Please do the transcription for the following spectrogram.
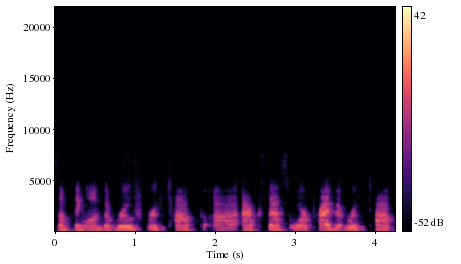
something on the roof, rooftop uh, access, or private rooftop,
